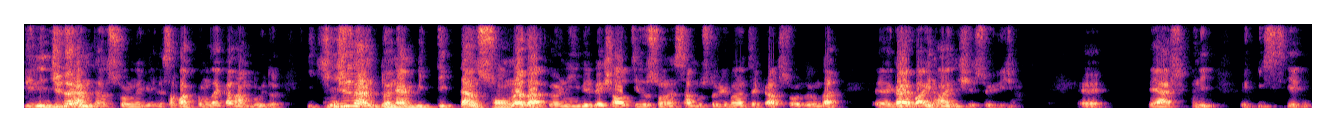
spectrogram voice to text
birinci dönemden sonra gelirsem aklımda kalan buydu. İkinci dönem, dönem bittikten sonra da örneğin bir 5-6 yıl sonra sen bu soruyu bana tekrar sorduğunda e, galiba yine aynı şeyi söyleyeceğim. E, eğer hani e, e,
